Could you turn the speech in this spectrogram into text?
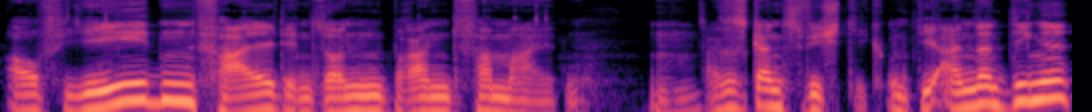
auf jeden Fall den Sonnenbrand vermeiden. Mhm. Das ist ganz wichtig. Und die anderen Dinge,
